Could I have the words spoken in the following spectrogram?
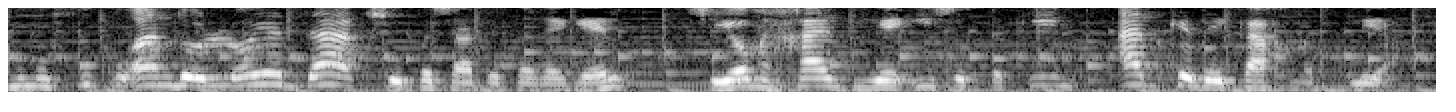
מומופוקו אנדו לא ידע כשהוא פשט את הרגל, שיום אחד יהיה איש עסקים עד כדי כך מצליח.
